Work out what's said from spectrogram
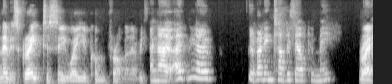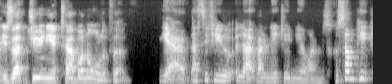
I know it's great to see where you come from and everything. I know. I you know the running club is helping me. Right, is that junior tab on all of them? Yeah, that's if you like running your junior ones. Because some people,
